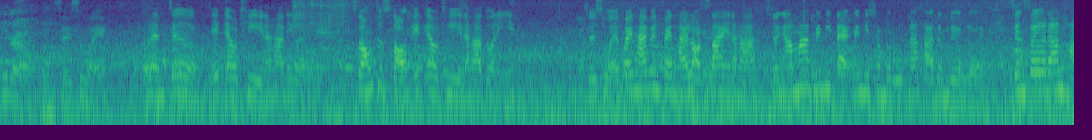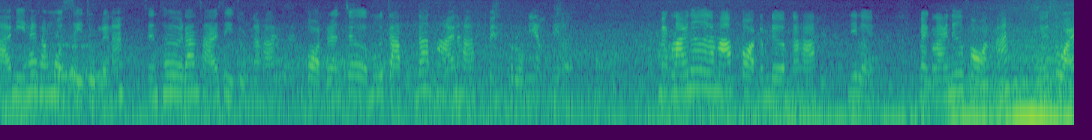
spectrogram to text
นี่เลย สวยๆ Ranger XLT นะคะ นี่เลย 2.2 XLT นะคะ ตัวนี้ สวยๆ ไฟท้ายเป็นไฟท้ายหลอดไส้นะคะ สวยงามมากไม่มีแตกไม่มีชำรุดนะคะ เดิมๆเลย เซ็นเซอร์ด้านท้ายมีให้ทั้งหมด 4 จุดเลยนะ เซ็นเซอร์ด้านซ้าย 4 จุดนะคะ ฟอร์ดเรนเจอร์มือจับด้านท้ายนะคะ เป็นโครเมียมนี่เลยแม็กไลเนอร์นะคะฟอร์ดเดิมๆนะคะ นี่เลยแม็กไลเนอร์ฟอร์ดนะ สวย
